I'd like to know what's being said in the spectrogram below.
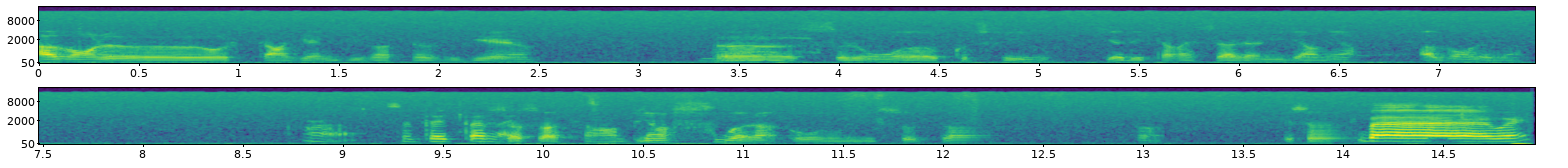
avant le All-Star Game du 29 juillet, euh, selon euh, Coach Reeve, qui a déclaré ça l'année dernière, avant le match. Ça peut être pas mal. Ça, ça va faire un bien fou à la, au Minnesota. Et ça, Bah ouais.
